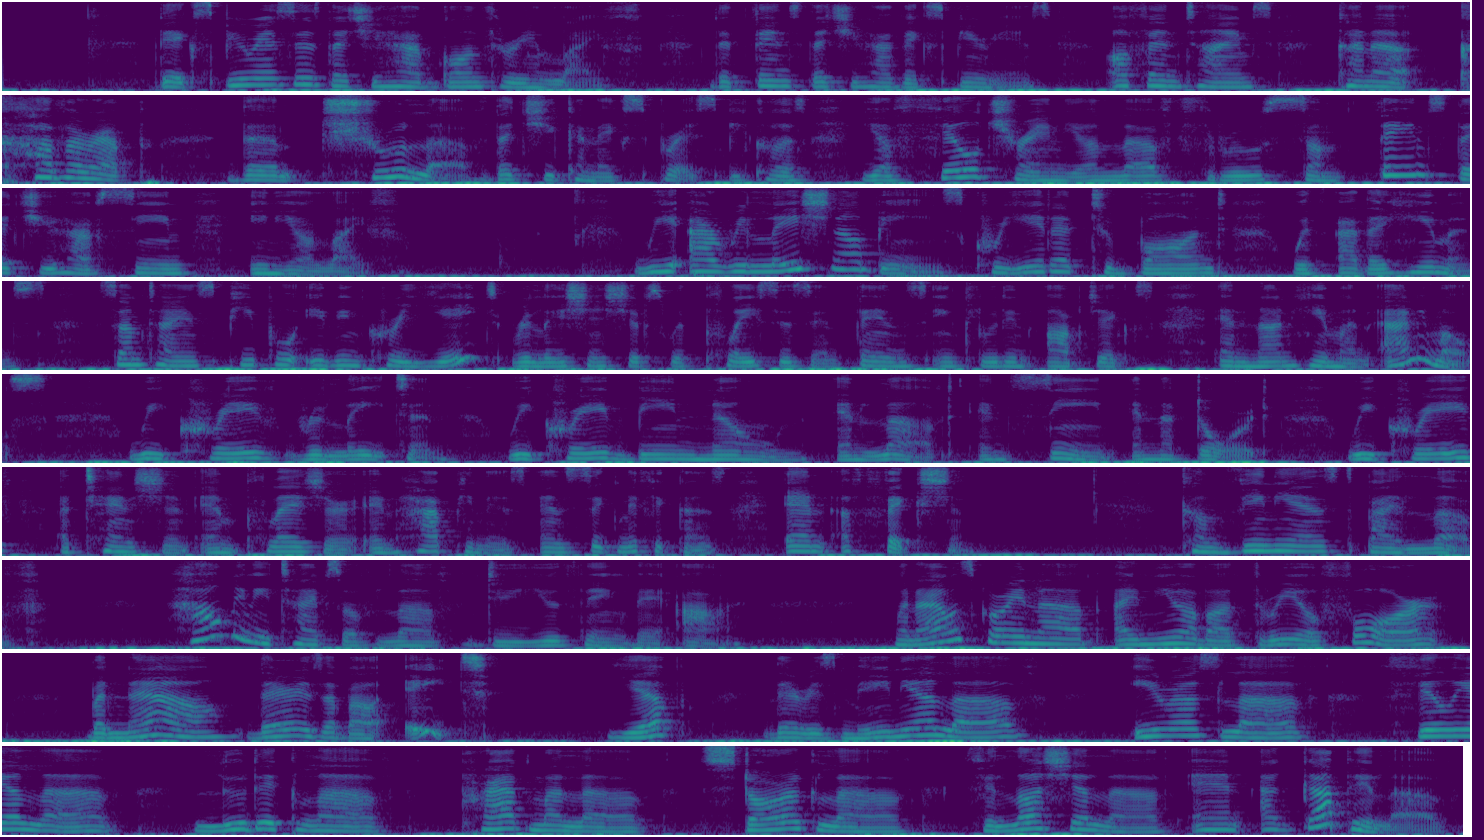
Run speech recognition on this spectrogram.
The experiences that you have gone through in life, the things that you have experienced, oftentimes kind of cover up the true love that you can express because you're filtering your love through some things that you have seen in your life. We are relational beings created to bond with other humans. Sometimes people even create relationships with places and things, including objects and non human animals. We crave relating. We crave being known and loved and seen and adored. We crave attention and pleasure and happiness and significance and affection. Convenienced by love. How many types of love do you think there are? When I was growing up, I knew about three or four, but now there is about eight. Yep, there is mania love, eros love, philia love, ludic love, pragma love, storge love, philosia love, and agape love.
